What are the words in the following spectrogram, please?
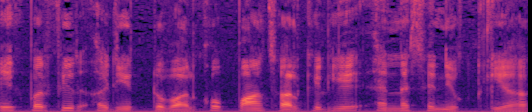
एक बार फिर अजीत डोभाल को पाँच साल के लिए एनएसए नियुक्त किया।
